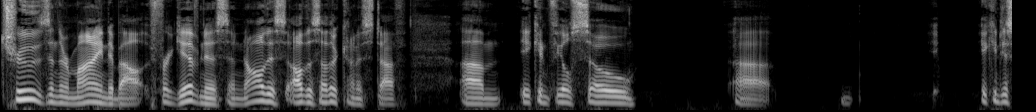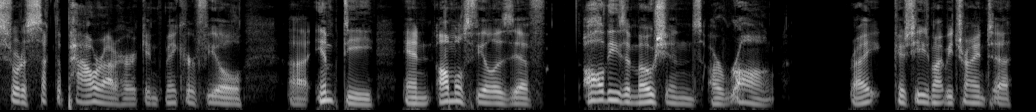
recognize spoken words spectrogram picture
truths in their mind about forgiveness and all this all this other kind of stuff um, it can feel so uh, it, can just sort of suck the power out of her. It can make her feel uh, empty and almost feel as if all these emotions are wrong right because she might be trying to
